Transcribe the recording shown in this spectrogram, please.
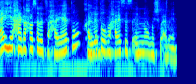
أي حاجة حصلت في حياته خلته حاسس إنه مش في أمان.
